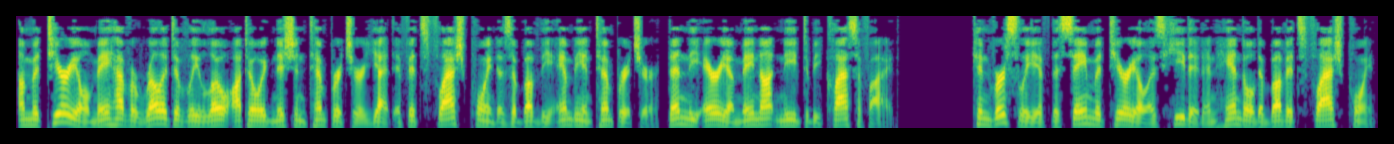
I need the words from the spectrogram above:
A material may have a relatively low autoignition temperature yet if its flash point is above the ambient temperature, then the area may not need to be classified. Conversely if the same material is heated and handled above its flash point,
